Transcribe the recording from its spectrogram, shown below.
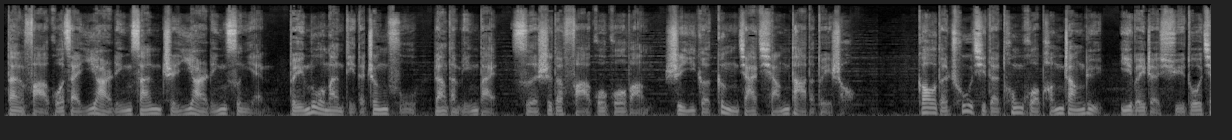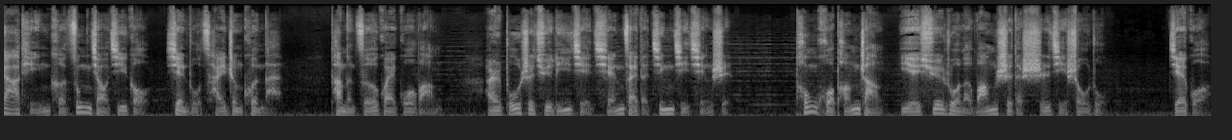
但法国在一二零三至一二零四年对诺曼底的征服让他明白，此时的法国国王是一个更加强大的对手。高的出奇的通货膨胀率意味着许多家庭和宗教机构陷入财政困难，他们责怪国王，而不是去理解潜在的经济形势。通货膨胀也削弱了王室的实际收入，结果，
